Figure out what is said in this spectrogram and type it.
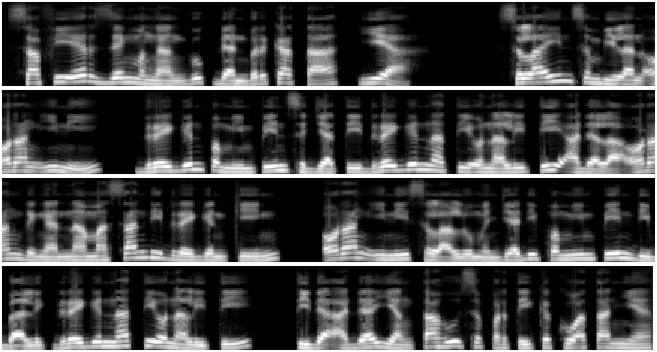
Xavier Zeng mengangguk dan berkata, ya. Selain sembilan orang ini, Dragon pemimpin sejati Dragon Nationality adalah orang dengan nama Sandi Dragon King, orang ini selalu menjadi pemimpin di balik Dragon Nationality, tidak ada yang tahu seperti kekuatannya,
